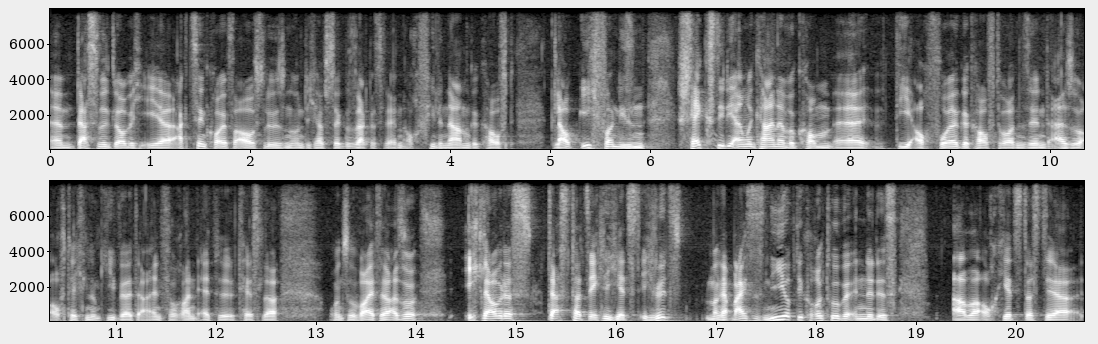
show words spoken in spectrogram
Ähm, das wird, glaube ich, eher Aktienkäufe auslösen. Und ich habe es ja gesagt, es werden auch viele Namen gekauft, glaube ich, von diesen Schecks, die die Amerikaner bekommen, äh, die auch vorher gekauft worden sind. Also auch Technologiewerte, allen voran Apple, Tesla und so weiter. Also ich glaube, dass das tatsächlich jetzt, ich will es man weiß es nie, ob die Korrektur beendet ist. Aber auch jetzt, dass der,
